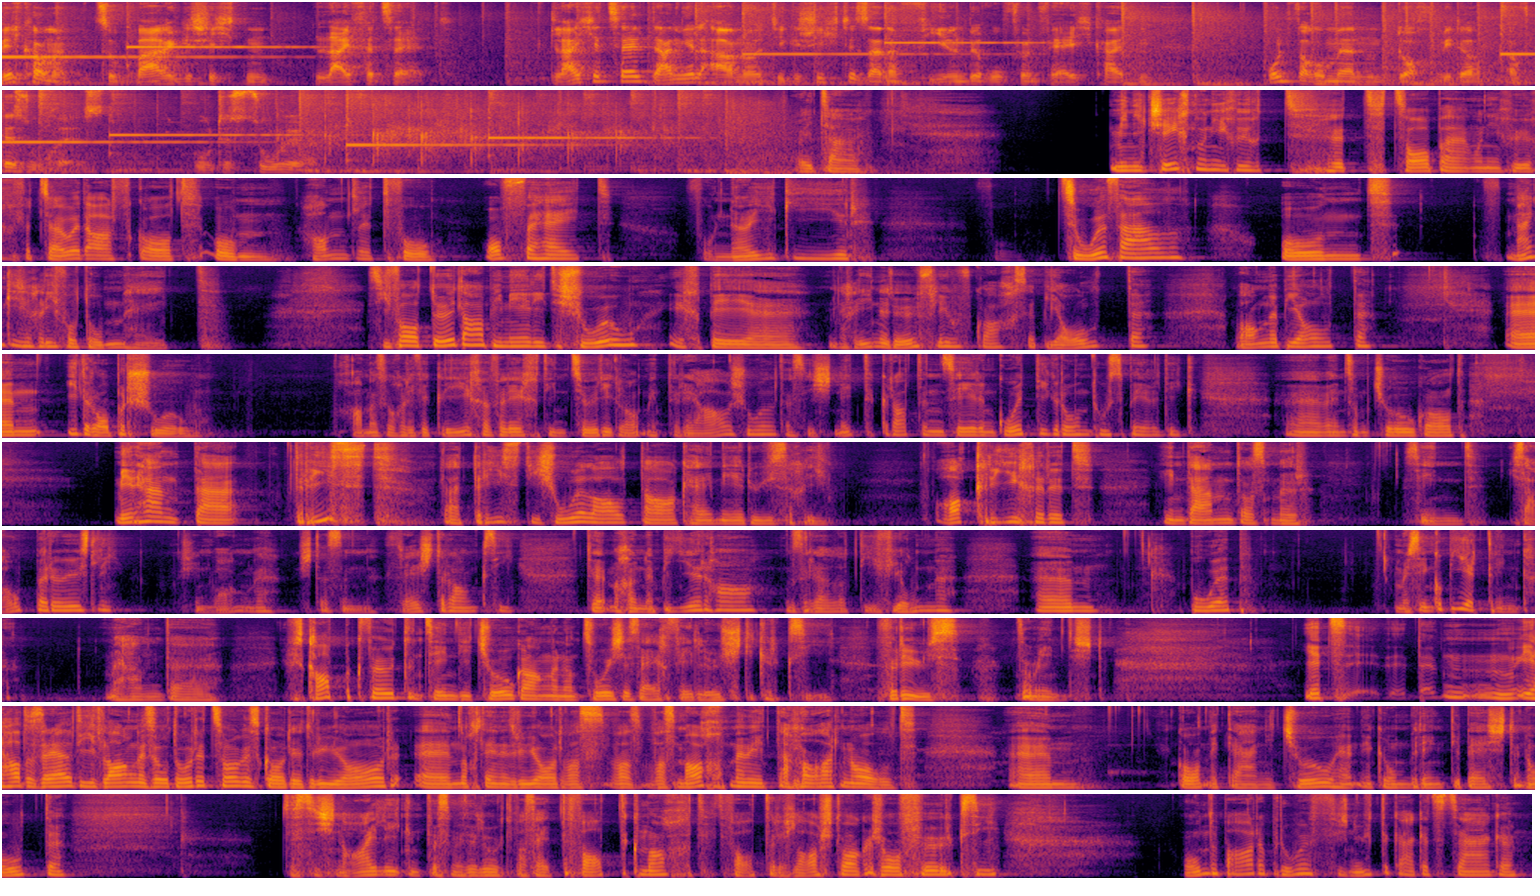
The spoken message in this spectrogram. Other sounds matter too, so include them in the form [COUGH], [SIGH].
Willkommen zu Wahre Geschichten live erzählt. Gleich erzählt Daniel Arnold die Geschichte seiner vielen Berufe und Fähigkeiten und warum er nun doch wieder auf der Suche ist. Gutes Zuhören. Hallo zusammen. Meine Geschichte, die ich heute, heute Abend, die ich euch erzählen darf, geht um handelt von Offenheit, von Neugier, von Zufall und manchmal ein bisschen von Dummheit. Sie fängt dort an, bei mir in der Schule. Ich bin äh, in einem kleinen Dörfli aufgewachsen, bei Olten, Wangen bei Olten, ähm, in der Oberschule. Kann man so ein bisschen vergleichen, vielleicht in Zürich glaub, mit der Realschule. Das ist nicht gerade eine sehr gute Grundausbildung, äh, wenn es um die Schule geht. Wir haben den Trist, den tristen Schulalltag haben wir uns ein bisschen angereichert indem dass wir sind ins Alpenrösli, in Wangen, ist das ein Restaurant gewesen. Dort konnte man Bier haben, aus einem relativ jungen ähm, Bub. Wir sind Bier trinken. Wir haben äh, uns Kappen gefüllt und sind in die Schule gegangen und so war es eigentlich viel lustiger gewesen. Für uns [LAUGHS] zumindest. Jetzt, äh, ich habe das relativ lange so durchgezogen, es geht ja drei Jahre. Äh, nach diesen drei Jahren, was, was, was macht man mit dem Arnold? Ähm, geht nicht gerne in die Schule, hat nicht unbedingt die besten Noten. Das ist naheliegend, dass man dann schaut, was hat der Vater gemacht. Der Vater war Lastwagenchauffeur. Wunderbarer Beruf, ist nichts dagegen zu sagen.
